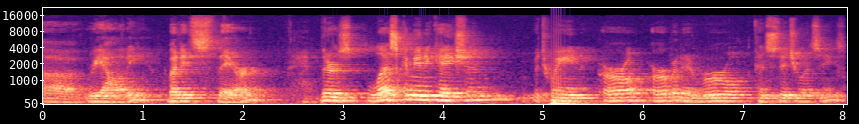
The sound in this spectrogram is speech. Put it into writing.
uh, reality, but it's there. There's less communication between ur- urban and rural constituencies.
